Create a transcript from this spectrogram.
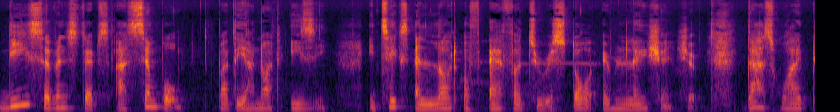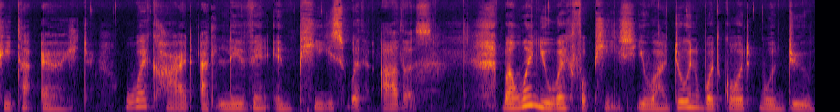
These seven steps are simple but they are not easy. It takes a lot of effort to restore a relationship. That's why Peter urged work hard at living in peace with others. But when you work for peace, you are doing what God will do.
